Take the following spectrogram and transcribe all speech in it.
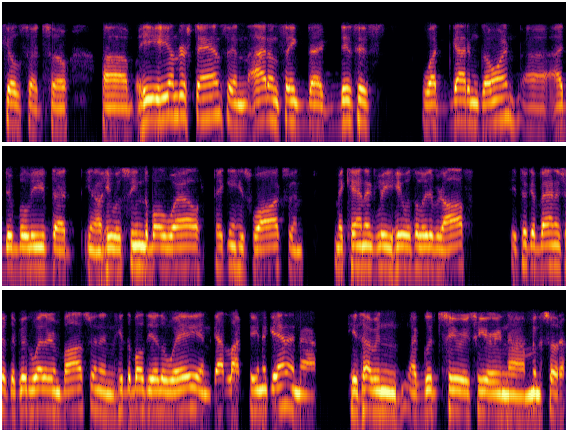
skill sets. So uh, he, he understands, and I don't think that this is what got him going. Uh, I do believe that you know he was seeing the ball well, taking his walks, and mechanically he was a little bit off. He took advantage of the good weather in Boston and hit the ball the other way and got locked in again. And uh, he's having a good series here in uh, Minnesota.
